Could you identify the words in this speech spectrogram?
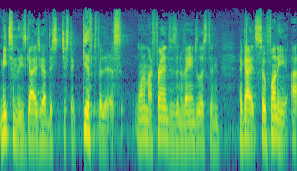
meet some of these guys who have this just a gift for this one of my friends is an evangelist, and that guy, it's so funny. I,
